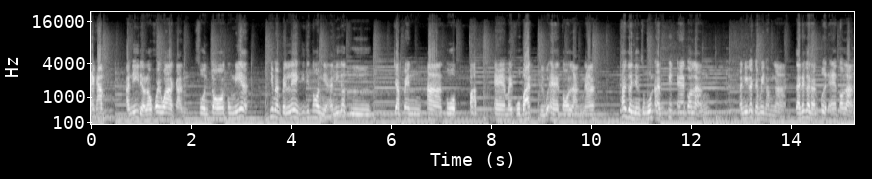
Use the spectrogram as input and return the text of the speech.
นะครับ อันนี้เดี๋ยวเราค่อยว่ากัน ส่วนจอตรงนี้ที่มันเป็นเลขดิจิตอลเนี่ยอันนี้ก็คือ จะเป็นอ่าตัวปรับแอร์ไมโครบัสหรือแอร์ตอนหลังนะ ถ้าเกิดอย่างสมมุติอันปิดแอร์ตอนหลัง อันนี้ก็จะไม่ทำงาน แต่ถ้าเกิดอันเปิดแอร์ตอนหลัง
